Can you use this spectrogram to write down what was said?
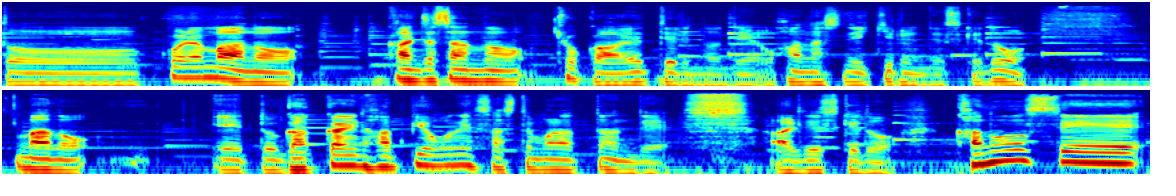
と、これはまああの、患者さんの許可を得てるのでお話できるんですけど、まああの、えっ、と、学会の発表もね、させてもらったんで、あれですけど、可能性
